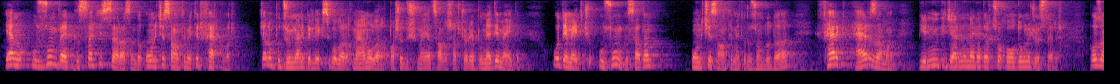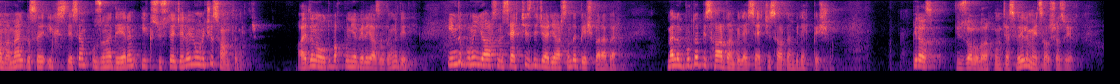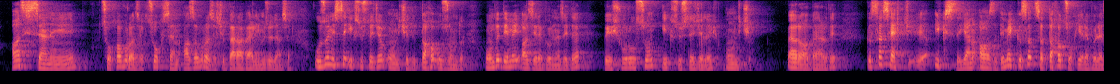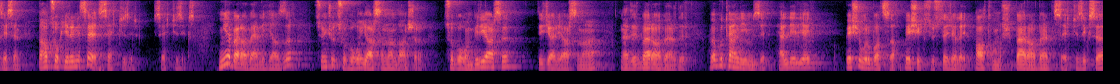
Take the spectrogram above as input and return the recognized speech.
Yəni uzun və qısa hissə arasında 12 sm fərq var. Gəlin bu cümləni bir leksik olaraq, məna olaraq başa düşməyə çalışaq görək bu nə deməkdir? O deməkdir ki, uzun qısadan 12 sm uzundur da. Fərq hər zaman birinin digərindən nə qədər çox olduğunu göstərir. O zaman mən qısaya x desəm, uzuna deyərəm x üstə gələk 12 sm. Aydın oldu? Bax bu niyə belə yazıldığını dedik. İndi bunun yarısını 8, digər yarısını da 5 bərabər. Müəllim, burada biz hardan bilək 8, hardan bilək 5? Biraz vizual olaraq bunu təsvir eləməyə çalışacağıq. Az hissəni çoxa vuracaq, çox hissəni aza vuracaq ki, bərabərliyimiz ödənsin. Uzun hissə x üstəgəl 12-dir. Daha uzundur. Onda demək az yerə bölünəcək də 5 vurulsun x üstəgələk 12. Bərabərdir. Qısa 8 x-dir, yəni azdır. Demək qısadırsa daha çox yerə böləcəksən. Daha çox yerə neçə? 8-dir. 8x. Niyə bərabərlik yazdıq? Çünki çubuğun yarısından danışırıq. Çubuğun bir yarısı digər yarısına nədir? Bərabərdir. Və bu tənliyimizi həll eləyək. 5-i vurub atsaq, 5x üstəgələk 60 bərabərdir 8x-ə.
